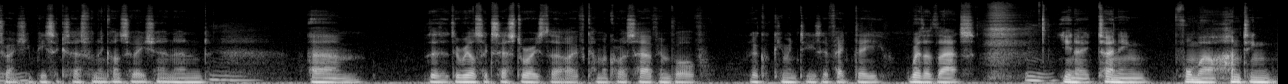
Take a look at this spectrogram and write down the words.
to Mm. actually be successful in conservation and Mm. um, the the real success stories that I've come across have involved local communities. Effectively, whether that's Mm. you know turning former hunting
